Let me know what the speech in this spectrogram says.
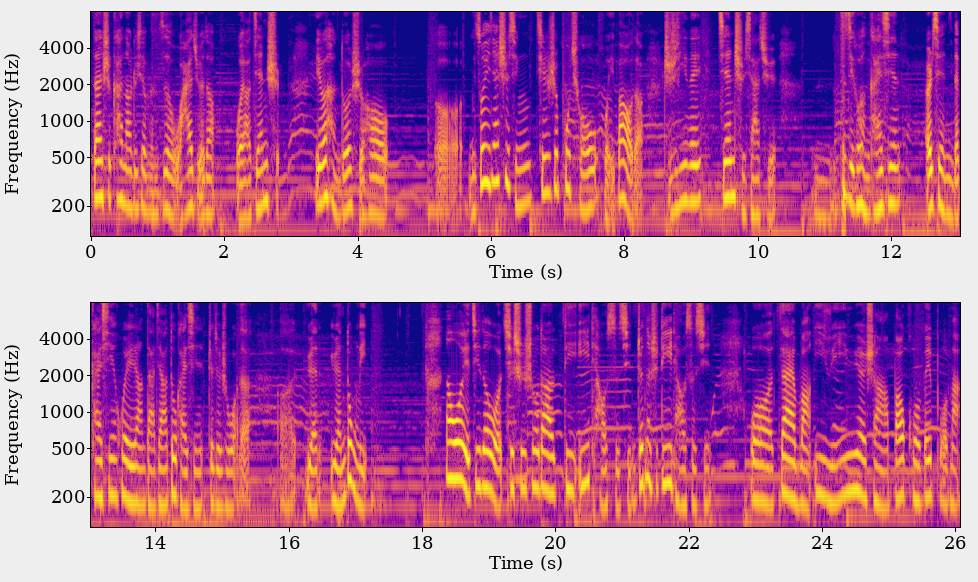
但是看到这些文字，我还觉得我要坚持，因为很多时候，呃，你做一件事情其实是不求回报的，只是因为坚持下去，嗯，自己会很开心，而且你的开心会让大家都开心，这就是我的呃原原动力。那我也记得，我其实收到第一条私信，真的是第一条私信。我在网易云音乐上，包括微博嘛，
